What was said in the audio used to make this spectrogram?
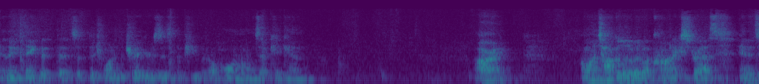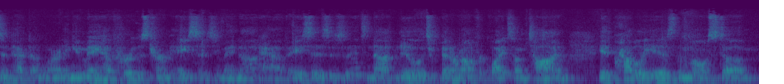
And they think that that's, that one of the triggers is the pubertal hormones that kick in. All right. I want to talk a little bit about chronic stress and its impact on learning. You may have heard this term ACEs. You may not have. ACEs is it's not new. It's been around for quite some time. It probably is the most um,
